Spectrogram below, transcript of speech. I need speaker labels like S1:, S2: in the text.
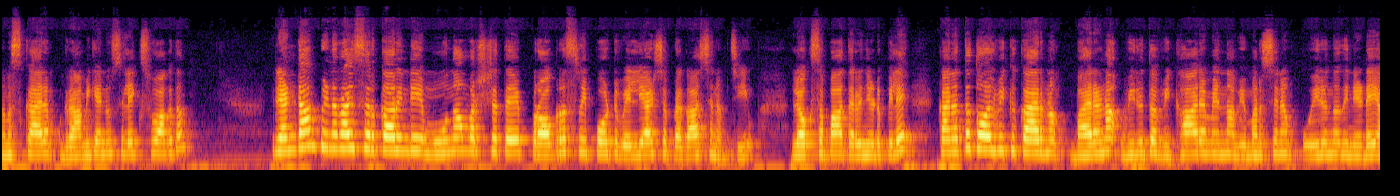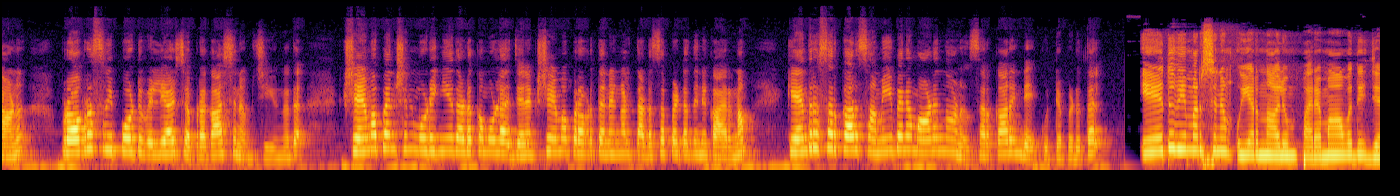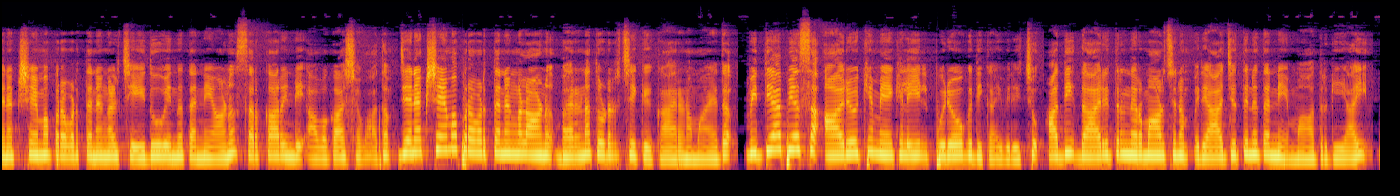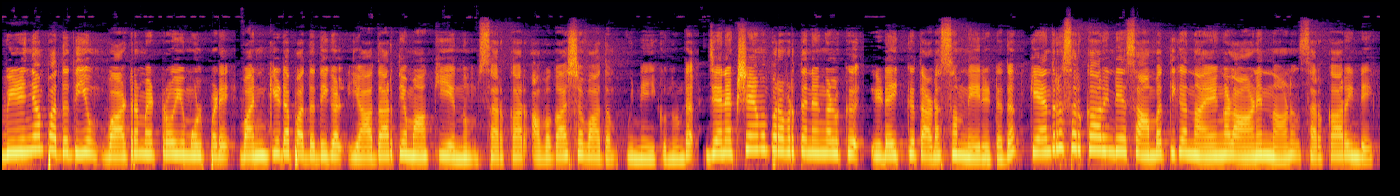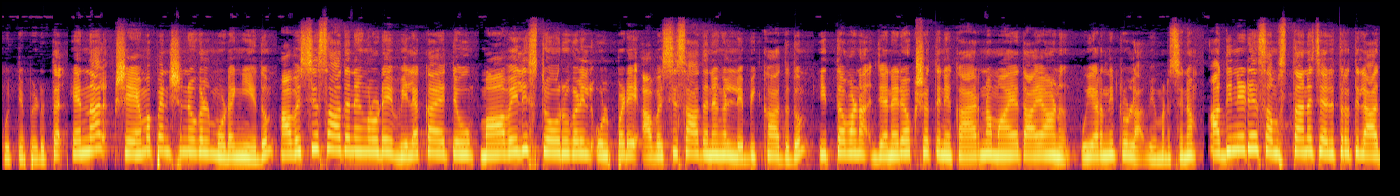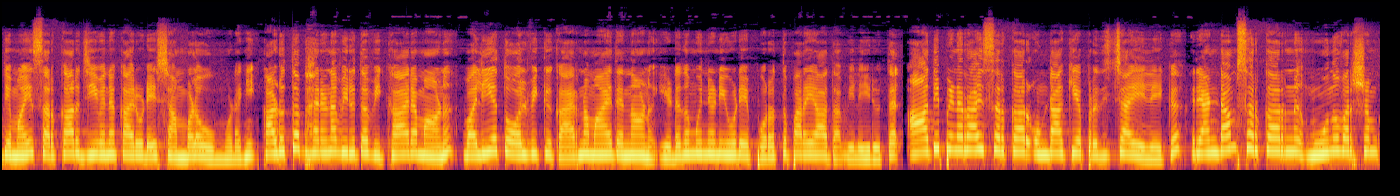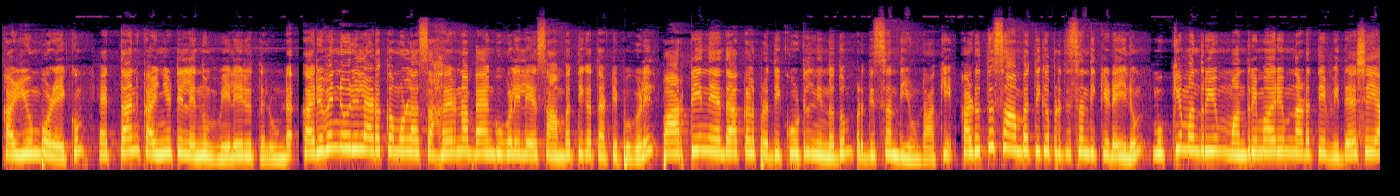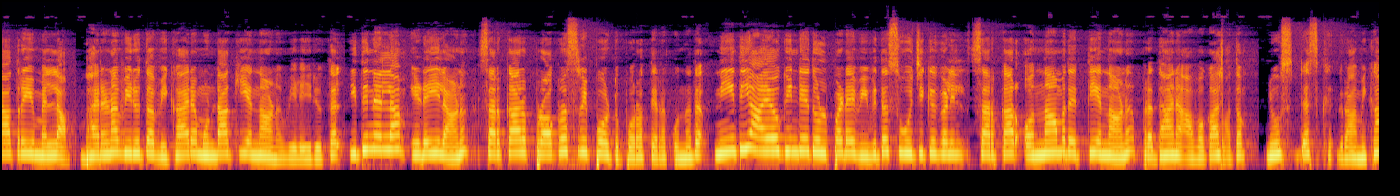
S1: നമസ്കാരം. ഗ്രാമിക ന്യൂസിലേക്ക് സ്വാഗതം. രണ്ടാം പിണറായി സർക്കാരിന്റെ മൂന്നാം വർഷത്തെ പ്രോഗ്രസ് റിപ്പോർട്ട് വെള്ളിയാഴ്ച പ്രകാശനം ചെയ്യും. ലോക്സഭാ തെരഞ്ഞെടുപ്പിലെ കനത്ത തോൽവിക്ക് കാരണം ഭരണവിരുദ്ധ വികാരമെന്ന വിമർശനം ഉയരുന്നതിനിടെയാണ് പ്രോഗ്രസ് റിപ്പോർട്ട് വെള്ളിയാഴ്ച പ്രകാശനം ചെയ്യുന്നത്. ക്ഷേമ പെൻഷൻ മുടങ്ങിയതടക്കമുള്ള ജനക്ഷേമ പ്രവർത്തനങ്ങൾ തടസ്സപ്പെട്ടതിന് കാരണം കേന്ദ്ര സർക്കാർ സമീപനമാണെന്നാണ് സർക്കാരിന്റെ കുറ്റപ്പെടുത്തൽ. ഏതു വിമർശനം ഉയർന്നാലും പരമാവധി ജനക്ഷേമ പ്രവർത്തനങ്ങൾ ചെയ്തുവെന്ന് തന്നെയാണ് സർക്കാരിന്റെ അവകാശവാദം. ജനക്ഷേമ പ്രവർത്തനങ്ങളാണ് ഭരണ തുടർച്ചയ്ക്ക് കാരണമായത്. വിദ്യാഭ്യാസ ആരോഗ്യ മേഖലയിൽ പുരോഗതി കൈവരിച്ചു. അതിദാരിദ്ര്യ നിർമ്മാർജനം രാജ്യത്തിന് തന്നെ മാതൃകയായി. വിഴിഞ്ഞം പദ്ധതിയും വാട്ടർ മെട്രോയും ഉൾപ്പെടെ വൻകിട പദ്ധതികൾ യാഥാർത്ഥ്യമാക്കിയെന്നും സർക്കാർ അവകാശവാദം ഉന്നയിക്കുന്നുണ്ട്. ജനക്ഷേമ പ്രവർത്തനങ്ങൾക്ക് ഇടയ്ക്ക് തടസ്സം നേരിട്ടത് കേന്ദ്ര സർക്കാരിന്റെ സാമ്പത്തിക നയങ്ങളാണെന്നാണ് സർക്കാരിന്റെ കുറ്റപ്പെടുത്തൽ. എന്നാൽ ക്ഷേമ പെൻഷനുകൾ മുടങ്ങിയതും അവശ്യ സാധനങ്ങളുടെ വിലക്കയറ്റവും മാവേലി സ്റ്റോറുകളിൽ ഉൾപ്പെടെ അവശ്യ സാധനങ്ങൾ ലഭിക്കാത്തതും ഇത്തവണ ജനരോക്ഷത്തിന് കാരണമായതായാണ് ഉയർന്നിട്ടുള്ള വിമർശനം. അതിനിടെ സംസ്ഥാന ചരിത്രത്തിലാദ്യമായി സർക്കാർ ജീവനക്കാരുടെ ശമ്പളവും മുടങ്ങി. കടുത്ത ഭരണവിരുദ്ധ വികാരമാണ് വലിയ തോൽവിക്ക് കാരണമായതെന്നാണ് ഇടതുമുന്നണിയുടെ പുറത്തു പറയാത്ത വിലയിരുത്തൽ. ആദ്യ പിണറായി സർക്കാർ ഉണ്ടാക്കിയ പ്രതിച്ഛായയിലേക്ക് രണ്ടാം സർക്കാരിന് മൂന്ന് വർഷം കഴിയുമ്പോഴേക്കും എത്താൻ കഴിഞ്ഞിട്ടില്ലെന്നും വിലയിരുത്തലുണ്ട് കരുവന്നൂരിൽ അടക്കമുള്ള സഹകരണ ബാങ്കുകളിലെ സാമ്പത്തിക തട്ടിപ്പുകളിൽ പാർട്ടി നേതാക്കൾ പ്രതിക്കൂട്ടിൽ നിന്നതും പ്രതിസന്ധിയുണ്ടാക്കി. കടുത്ത സാമ്പത്തിക പ്രതിസന്ധിക്കിടയിലും മുഖ്യമന്ത്രിയും മന്ത്രിമാരും നടത്തിയ വിദേശയാത്രയുമെല്ലാം ഭരണവിരുദ്ധ വികാരമുണ്ടാക്കിയെന്നാണ് വിലയിരുത്തൽ. ഇതിനെല്ലാം ഇടയിലാണ് സർക്കാർ പ്രോഗ്രസ് റിപ്പോർട്ട് പുറത്തിറക്കുന്നത്. നീതി ആയോഗിന്റേതുൾപ്പെടെ വിവിധ സൂചികകളിൽ സർക്കാർ ഒന്നാമതെത്തിയെന്നാണ് പ്രധാന അവകാശവാദം. News desk Gramika.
